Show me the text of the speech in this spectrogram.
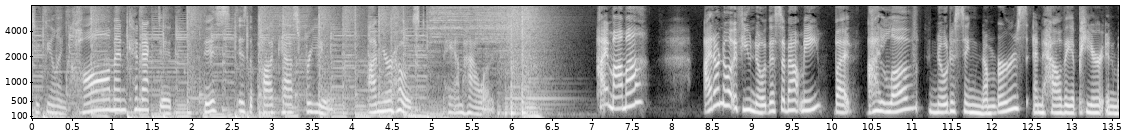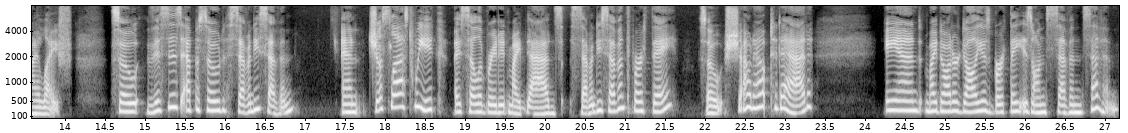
to feeling calm and connected, this is the podcast for you. I'm your host, Pam Howard. Hi, Mama. I don't know if you know this about me, but I love noticing numbers and how they appear in my life. So, this is episode 77. And just last week, I celebrated my dad's 77th birthday. So, shout out to dad. And my daughter Dahlia's birthday is on 7 7.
